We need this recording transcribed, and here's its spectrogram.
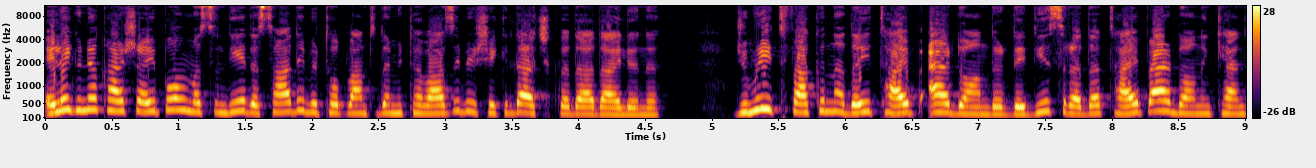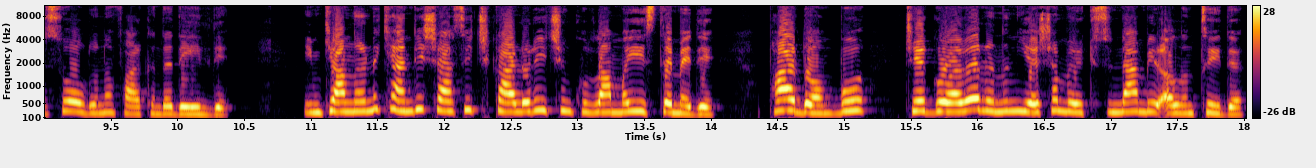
Ele güne karşı ayıp olmasın diye de sade bir toplantıda mütevazı bir şekilde açıkladı adaylığını. Cumhur İttifakı'nın adayı Tayyip Erdoğan'dır dediği sırada Tayyip Erdoğan'ın kendisi olduğunun farkında değildi. İmkanlarını kendi şahsi çıkarları için kullanmayı istemedi. Pardon bu Che Guevara'nın yaşam öyküsünden bir alıntıydı.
